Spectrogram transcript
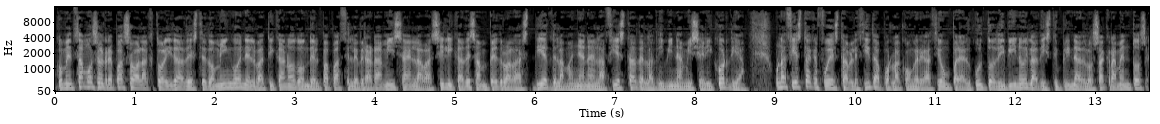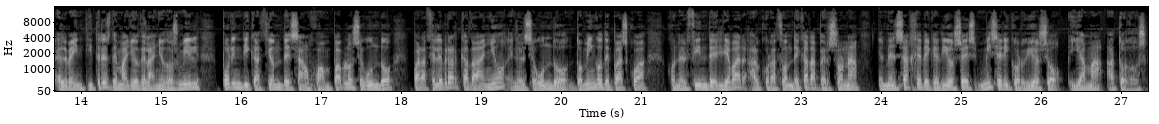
Comenzamos el repaso a la actualidad de este domingo en el Vaticano, donde el Papa celebrará misa en la Basílica de San Pedro a las 10 de la mañana en la fiesta de la Divina Misericordia. Una fiesta que fue establecida por la Congregación para el Culto Divino y la Disciplina de los Sacramentos el 23 de mayo del año 2000 por indicación de San Juan Pablo II para celebrar cada año en el segundo domingo de Pascua con el fin de llevar al corazón de cada persona el mensaje de que Dios es misericordioso y ama a todos.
